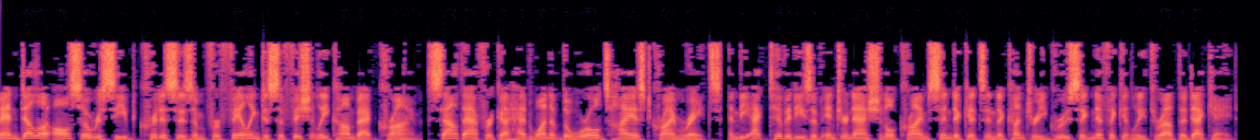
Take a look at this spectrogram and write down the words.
Mandela also received criticism for failing to sufficiently combat crime. South Africa had one of the world's highest crime rates, and the activities of international crime syndicates in the country grew significantly throughout the decade.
